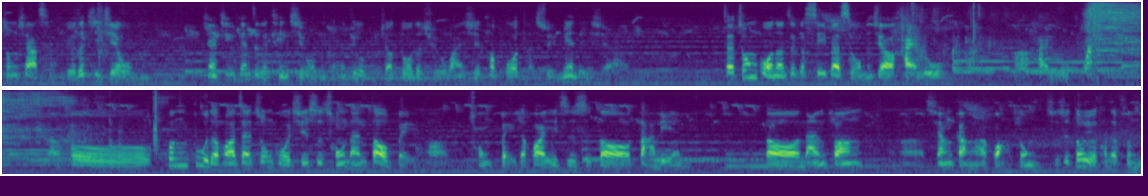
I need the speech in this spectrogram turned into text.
中下层；有的季节我们像今天这个天气，我们可能就比较多的去玩一些 top water 水面的一些啊。在中国呢，这个 sea bass 我们叫海鲈啊，海鲈。然后分布的话，在中国其实从南到北啊，从北的话一直是到大连，到南方啊，香港啊、广东，其实都有它的分布。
